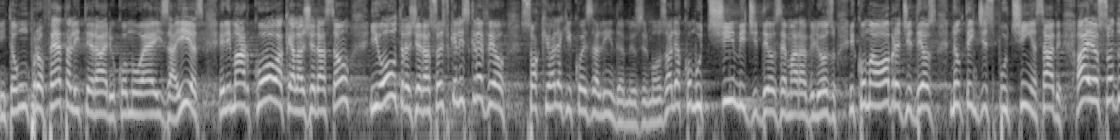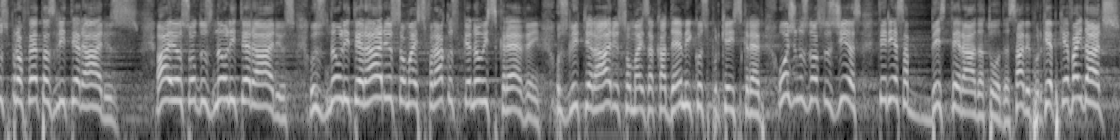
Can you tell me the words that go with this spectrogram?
Então, um profeta literário como é Isaías, ele marcou aquela geração e outras gerações porque ele escreveu. Só que olha que coisa linda, meus irmãos. Olha como o time de Deus é maravilhoso e como a obra de Deus não tem disputinha, sabe? Ah, eu sou dos profetas literários. Ah, eu sou dos não literários. Os não literários são mais fracos porque não escrevem. Os literários são mais acadêmicos porque escrevem. Hoje, nos nossos dias, teria essa besteirada toda, sabe por quê? Porque é vaidade.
